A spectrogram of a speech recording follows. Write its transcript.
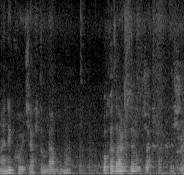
nane koyacaktım ben buna. O kadar güzel olacaktı arkadaşlar.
